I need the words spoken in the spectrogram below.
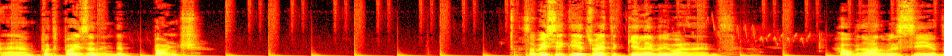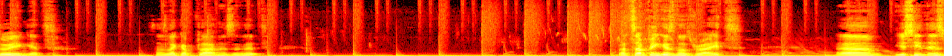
um, put poison in the punch. So basically, you try to kill everyone and hope no one will see you doing it. Sounds like a plan, isn't it? But something is not right. Um, you see these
